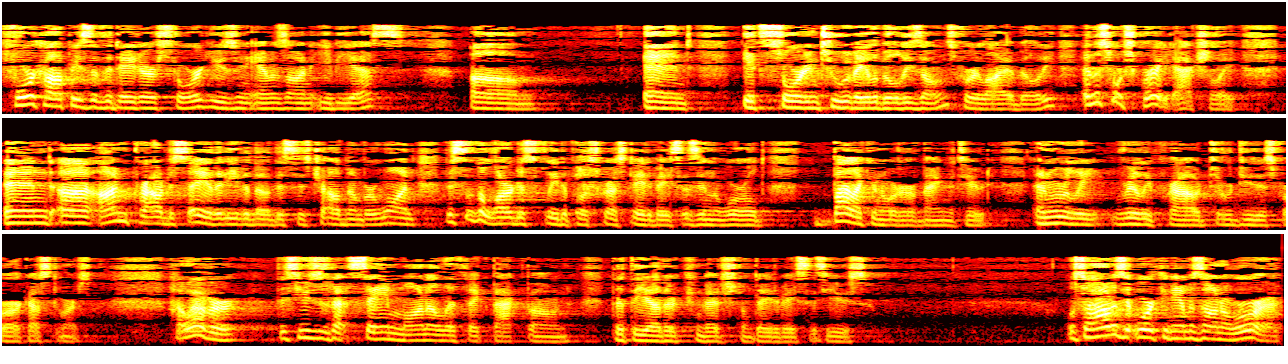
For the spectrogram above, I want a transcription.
Four copies of the data are stored using Amazon EBS. Um, and it's stored in two availability zones for reliability. And this works great, actually. And uh, I'm proud to say that even though this is child number one, this is the largest fleet of Postgres databases in the world by like an order of magnitude. And we're really, really proud to do this for our customers. However, this uses that same monolithic backbone that the other conventional databases use. Well, so how does it work in Amazon Aurora?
